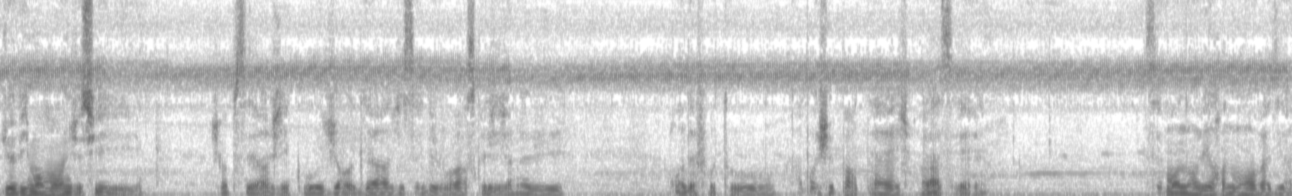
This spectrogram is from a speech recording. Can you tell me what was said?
je, vis mon monde, je suis, j'observe, j'écoute, je regarde, j'essaie de voir ce que j'ai jamais vu, prendre des photos. Après, je partage. Voilà, c'est c'est mon environnement, on va dire.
